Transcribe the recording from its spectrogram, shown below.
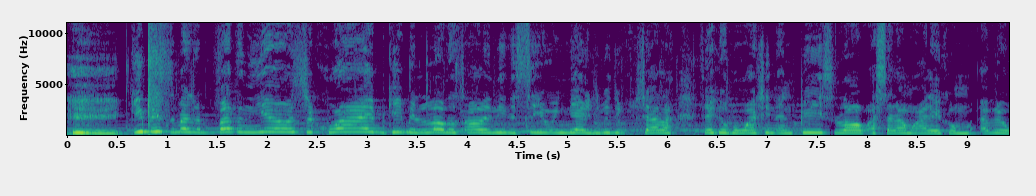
Give me smash the button, yo, subscribe, give me love. That's all I need to see you in the next video, inshallah. Thank you for watching and peace, love. Assalamu alaikum, everyone.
